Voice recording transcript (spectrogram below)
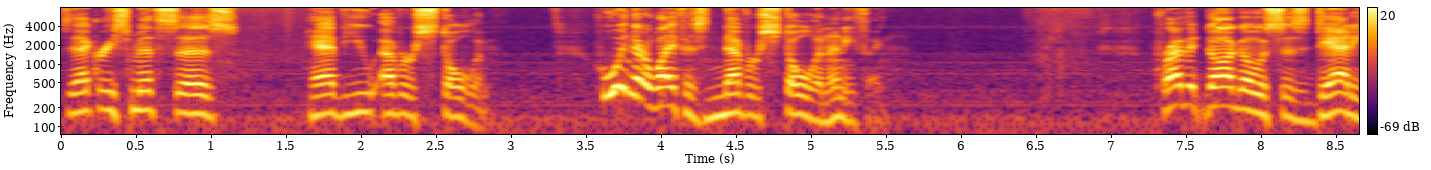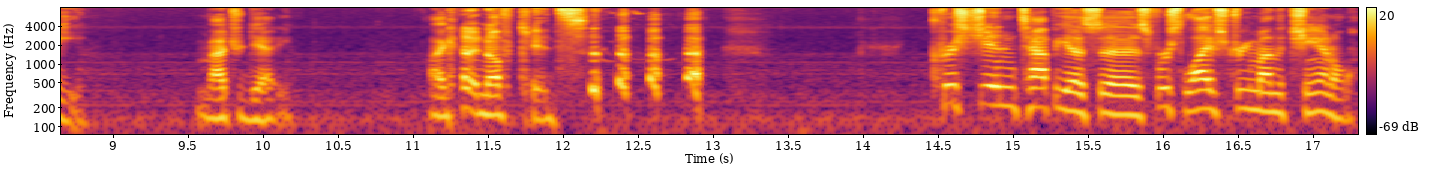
Zachary Smith says, Have you ever stolen? Who in their life has never stolen anything? Private Doggo says, Daddy. Not your daddy. I got enough kids. Christian Tapia says, First live stream on the channel.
